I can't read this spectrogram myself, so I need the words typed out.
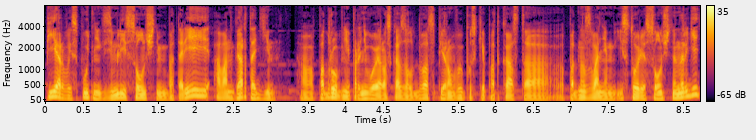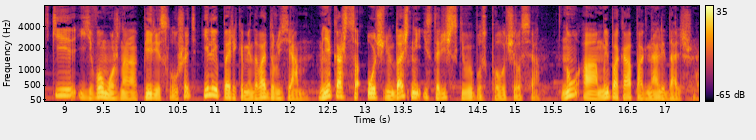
первый спутник Земли с солнечными батареей «Авангард-1». А, подробнее про него я рассказывал в 21 выпуске подкаста под названием «История солнечной энергетики». Его можно переслушать или порекомендовать друзьям. Мне кажется, очень удачный исторический выпуск получился. Ну, а мы пока погнали дальше.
